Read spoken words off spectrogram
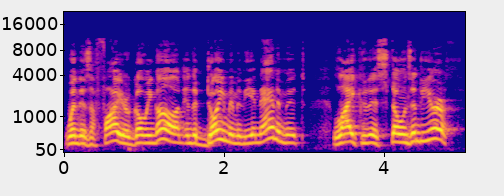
when there's a fire going on in the doimim, in the inanimate, like the stones in the earth.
